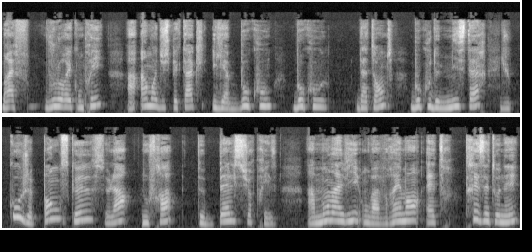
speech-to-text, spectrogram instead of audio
Bref, vous l'aurez compris, à un mois du spectacle, il y a beaucoup, beaucoup d'attentes, beaucoup de mystères. Du coup, je pense que cela nous fera de belles surprises. À mon avis, on va vraiment être très étonné.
